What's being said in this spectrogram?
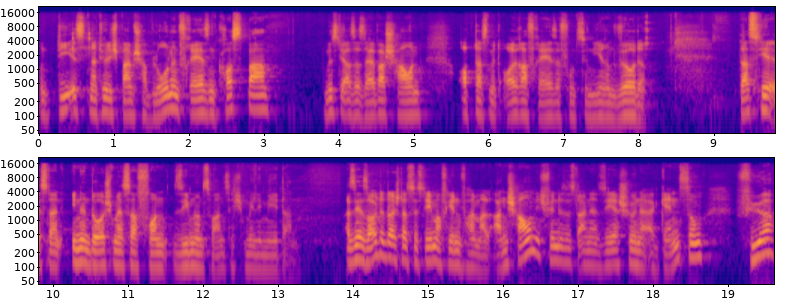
Und die ist natürlich beim Schablonenfräsen kostbar. Müsst ihr also selber schauen, ob das mit eurer Fräse funktionieren würde. Das hier ist ein Innendurchmesser von 27 mm. Also ihr solltet euch das System auf jeden Fall mal anschauen. Ich finde, es ist eine sehr schöne Ergänzung für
